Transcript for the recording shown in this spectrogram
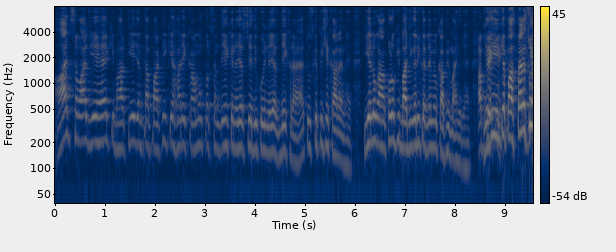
आज सवाल ये है कि भारतीय जनता पार्टी के हर एक कामों पर संदेह की नज़र से यदि कोई नज़र देख रहा है तो उसके पीछे कारण है। ये लोग आंकड़ों की बाजीगरी करने में काफ़ी माहिर हैं। यदि इनके पास पहले सुन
